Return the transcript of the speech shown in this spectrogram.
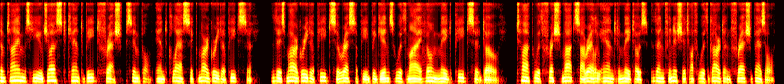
Sometimes you just can't beat fresh, simple, and classic margherita pizza. This margherita pizza recipe begins with my homemade pizza dough. Top with fresh mozzarella and tomatoes, then finish it off with garden fresh basil.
